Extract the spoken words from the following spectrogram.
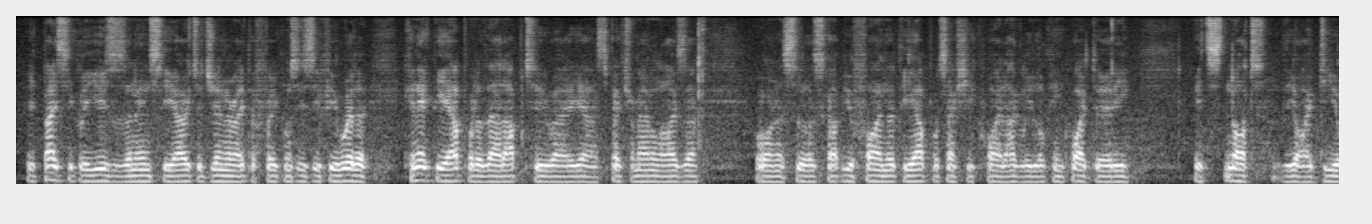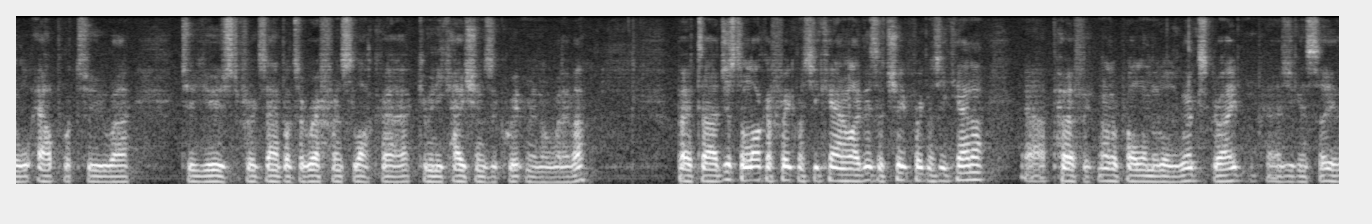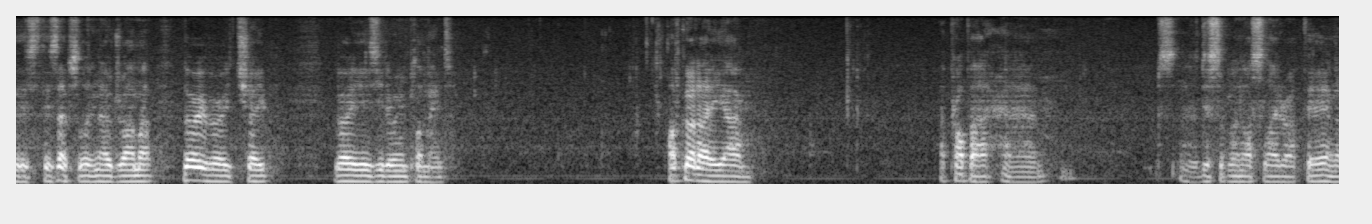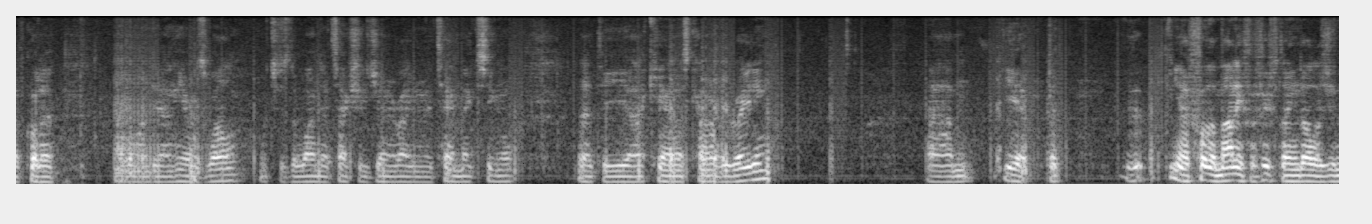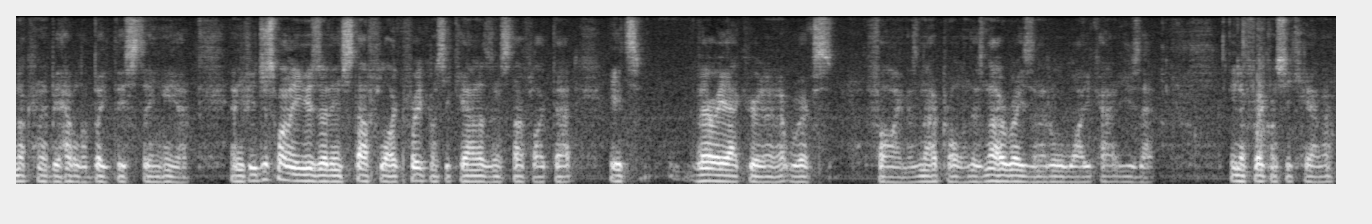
it basically uses an NCO to generate the frequencies if you were to connect the output of that up to a uh, spectrum analyzer or an oscilloscope you'll find that the output's actually quite ugly looking, quite dirty. It's not the ideal output to uh, to use, for example, to reference lock uh, communications equipment or whatever. But uh, just to lock a frequency counter like this, a cheap frequency counter, uh, perfect, not a problem at all. Works great. As you can see, there's, there's absolutely no drama. Very, very cheap, very easy to implement. I've got a, um, a proper uh, discipline oscillator up there and I've got a, another one down here as well which is the one that's actually generating the 10 meg signal that the uh, counter is currently reading um, yeah but you know for the money for $15 you're not going to be able to beat this thing here and if you just want to use it in stuff like frequency counters and stuff like that it's very accurate and it works fine there's no problem there's no reason at all why you can't use that in a frequency counter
